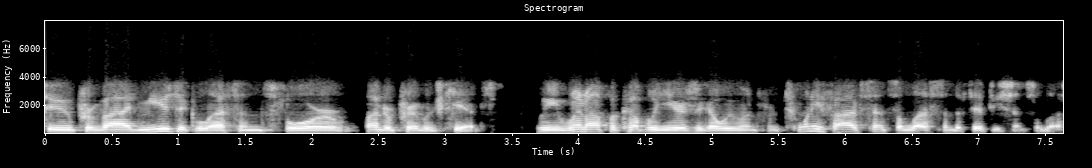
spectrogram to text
to provide music lessons for underprivileged kids. We went up a couple of years ago. We went from 25 cents a lesson to 50 cents a lesson.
